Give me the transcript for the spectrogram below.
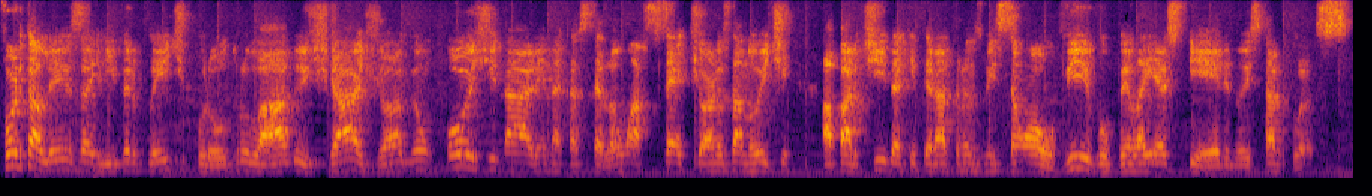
Fortaleza e River Plate, por outro lado, já jogam hoje na Arena Castelão às 7 horas da noite, a partida que terá transmissão ao vivo pela ESPN no Star Plus.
